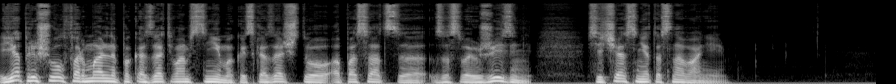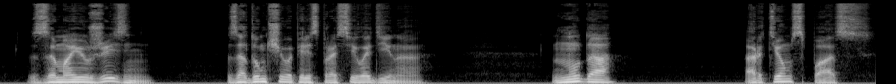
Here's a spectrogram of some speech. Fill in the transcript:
Я пришел формально показать вам снимок и сказать, что опасаться за свою жизнь сейчас нет оснований. «За мою жизнь?» — задумчиво переспросила Дина. «Ну да. Артем спас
